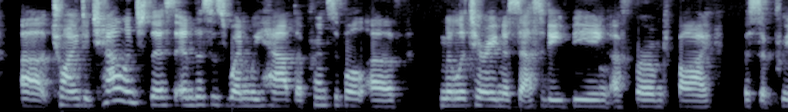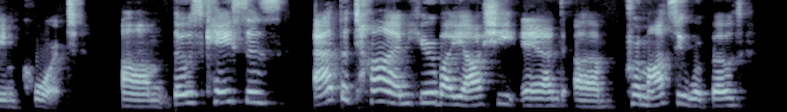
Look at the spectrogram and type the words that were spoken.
trying to challenge this, and this is when we have the principle of military necessity being affirmed by the Supreme Court. Um, those cases at the time, Hirabayashi and um, Korematsu were both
